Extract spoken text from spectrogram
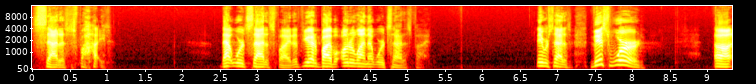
satisfied. That word satisfied. If you had a Bible, underline that word satisfied. They were satisfied. This word, uh,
